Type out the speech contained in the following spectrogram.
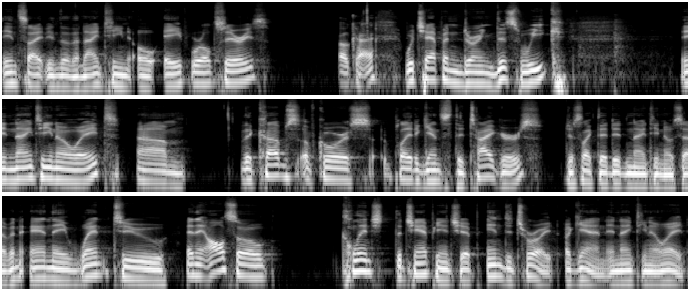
insight into the 1908 World Series, okay. which happened during this week in 1908. Um, the Cubs, of course, played against the Tigers just like they did in 1907. And they went to, and they also clinched the championship in Detroit again in 1908.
